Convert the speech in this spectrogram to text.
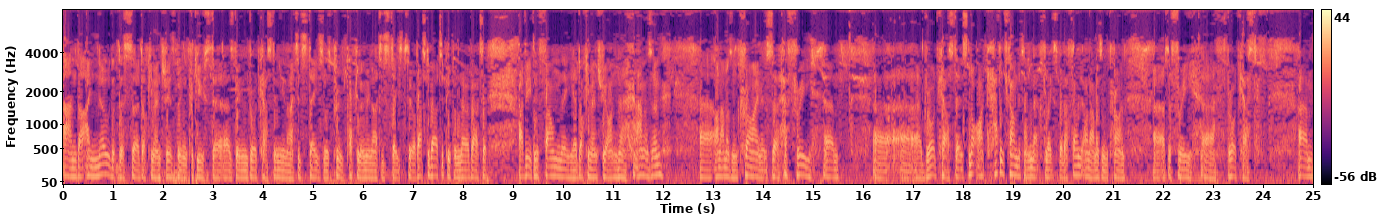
And uh, I know that this uh, documentary has been produced, uh, has been broadcast in the United States and has proved popular in the United States too. I've asked about it, people know about it. I've even found the uh, documentary on uh, Amazon, on Amazon Prime. It's a free um, broadcast. It's not, I haven't found it on Netflix, but I found it on Amazon Prime as a free broadcast. Um,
